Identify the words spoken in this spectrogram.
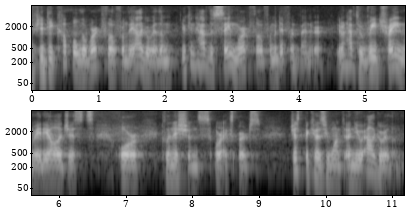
If you decouple the workflow from the algorithm, you can have the same workflow from a different vendor. You don't have to retrain radiologists or clinicians or experts just because you want a new algorithm.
